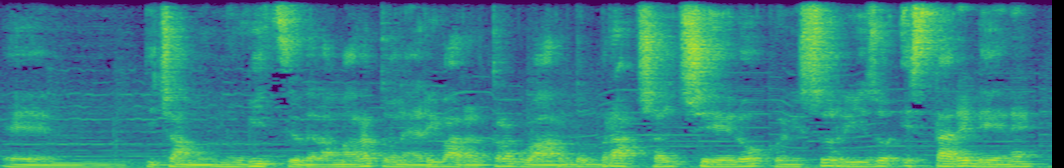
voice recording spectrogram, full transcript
ehm, diciamo novizio della maratona è arrivare al traguardo, braccia al cielo con il sorriso e stare bene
